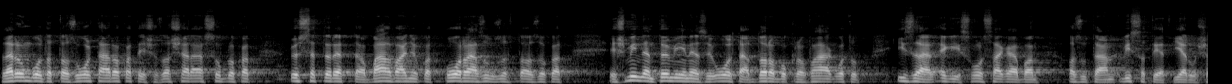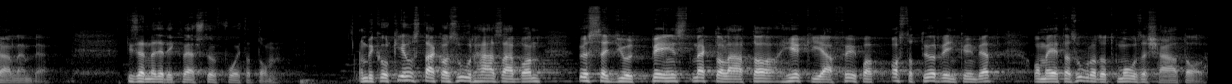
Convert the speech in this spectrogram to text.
Leromboltatta az oltárokat és az asárászobrokat, összetörette a bálványokat, porrázúzotta azokat, és minden tömjénező oltár darabokra vágatott Izrael egész országában, azután visszatért Jeruzsálembe. 14. verstől folytatom. Amikor kihozták az úrházában összegyűlt pénzt, megtalálta Hilkiá főpap azt a törvénykönyvet, amelyet az úr adott Mózes által.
